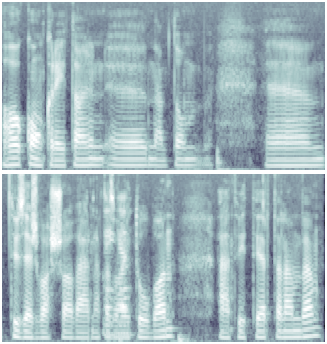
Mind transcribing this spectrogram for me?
ahol konkrétan, nem tudom, tüzes vassal várnak igen. az ajtóban, átvitt értelemben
